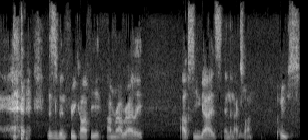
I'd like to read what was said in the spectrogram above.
this has been Free Coffee. I'm Rob Riley. I'll see you guys in the next one. Peace.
